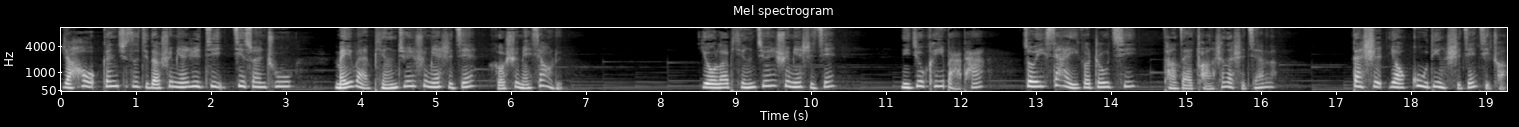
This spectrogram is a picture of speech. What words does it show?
然后根据自己的睡眠日记计算出每晚平均睡眠时间和睡眠效率。有了平均睡眠时间，你就可以把它作为下一个周期躺在床上的时间了。但是要固定时间起床，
